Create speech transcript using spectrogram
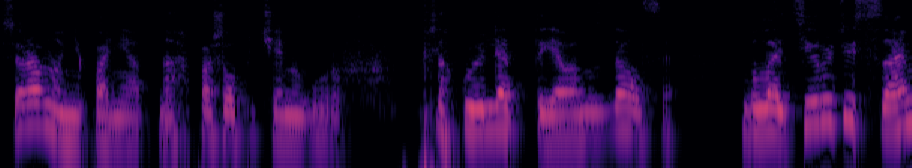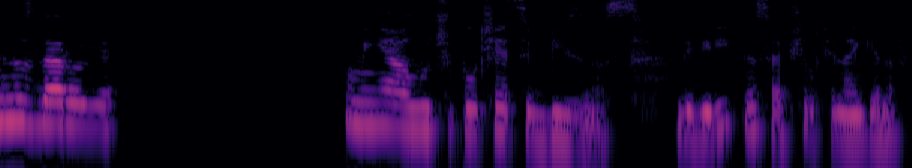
Все равно непонятно, пожал плечами Гуров. На кой ляд-то я вам сдался? Баллотируйтесь сами на здоровье. У меня лучше получается бизнес, доверительно сообщил Финогенов.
